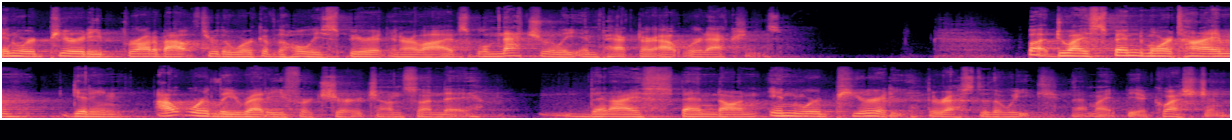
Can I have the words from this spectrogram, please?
Inward purity brought about through the work of the Holy Spirit in our lives will naturally impact our outward actions. But do I spend more time getting outwardly ready for church on Sunday than I spend on inward purity the rest of the week? That might be a question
